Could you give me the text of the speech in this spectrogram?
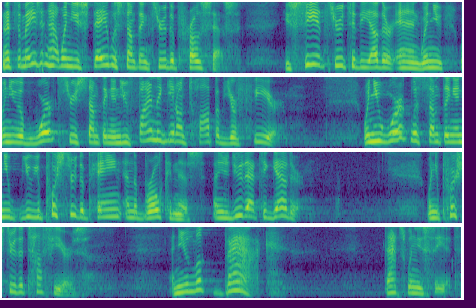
And it's amazing how when you stay with something through the process, you see it through to the other end. When you, when you have worked through something and you finally get on top of your fear, when you work with something and you, you, you push through the pain and the brokenness, and you do that together, when you push through the tough years and you look back, that's when you see it.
